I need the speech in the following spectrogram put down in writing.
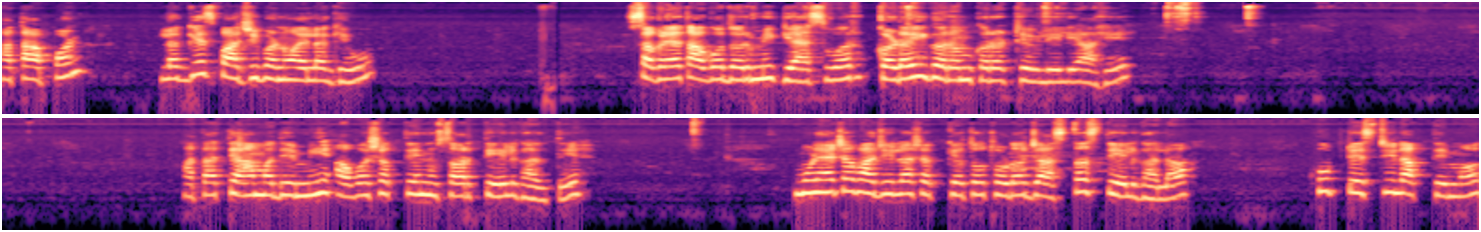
आता आपण लगेच भाजी बनवायला घेऊ. सगळ्यात अगोदर मी गॅसवर कढई गरम करत ठेवलेली आहे. आता त्यामध्ये मी आवश्यकतेनुसार तेल घालते. मुळ्याच्या भाजीला शक्यतो थोडं जास्तच तेल घाला. खूप टेस्टी लागते मग.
